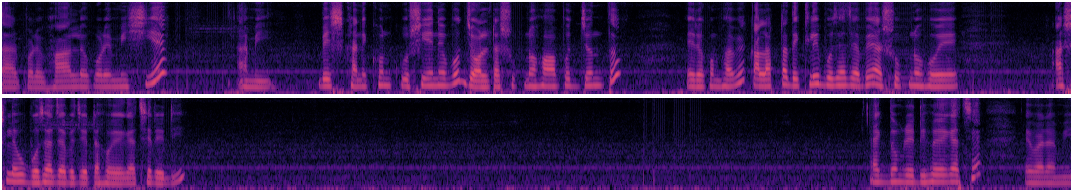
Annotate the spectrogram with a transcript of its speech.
তারপরে ভালো করে মিশিয়ে আমি বেশ খানিকক্ষণ কষিয়ে নেব। জলটা শুকনো হওয়া পর্যন্ত। এরকমভাবে কালারটা দেখলেই বোঝা যাবে আর শুকনো হয়ে আসলেও বোঝা যাবে যেটা হয়ে গেছে রেডি একদম রেডি হয়ে গেছে। এবার আমি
